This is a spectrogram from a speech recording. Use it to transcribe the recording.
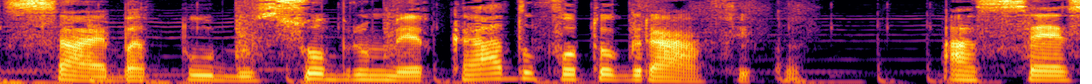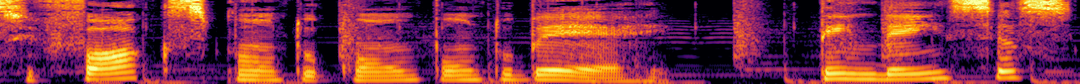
Saiba tudo sobre o mercado fotográfico. Acesse fox.com.br. Tendências,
